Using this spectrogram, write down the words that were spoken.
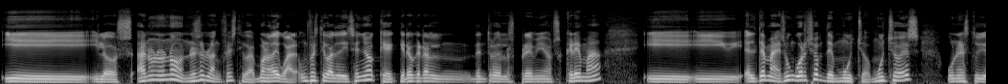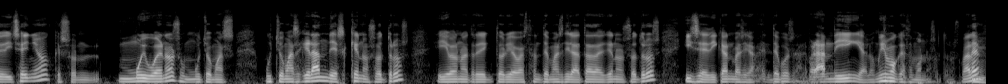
Y, y los. Ah, no, no, no, no es el Blanc Festival. Bueno, da igual, un festival de diseño que creo que era dentro de los premios Crema. Y, y el tema es un workshop de mucho. Mucho es un estudio de diseño que son muy buenos, son mucho más, mucho más grandes que nosotros y llevan una trayectoria bastante más dilatada que nosotros y se dedican básicamente pues al branding y a lo mismo que hacemos nosotros, ¿vale?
